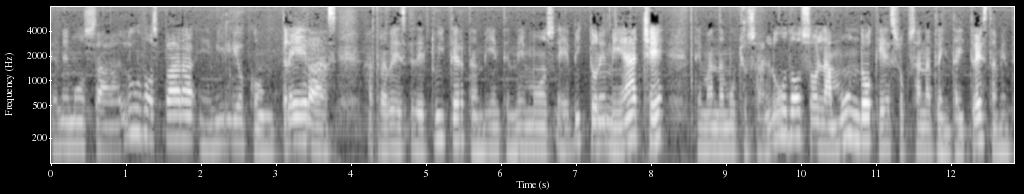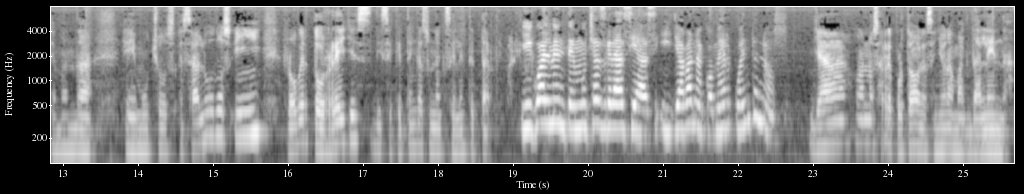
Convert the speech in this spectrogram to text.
Tenemos saludos para Emilio Contreras a través de Twitter. También tenemos eh, Víctor MH, te manda muchos saludos. Hola Mundo, que es Roxana33, también te manda eh, muchos saludos. Y Roberto Reyes dice que tengas una excelente tarde. Igualmente, muchas gracias. ¿Y ya van a comer? Cuéntenos. Ya nos ha reportado la señora Magdalena.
